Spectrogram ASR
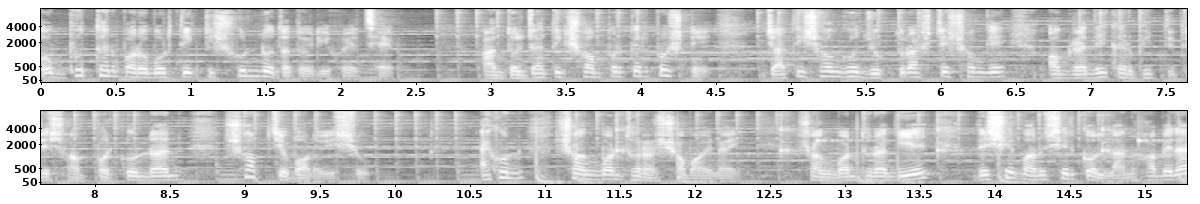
অভ্যুত্থান পরবর্তী একটি শূন্যতা তৈরি হয়েছে। আন্তর্জাতিক সম্পর্কের প্রশ্নে জাতিসংঘ যুক্তরাষ্ট্রের সঙ্গে অগ্রাধিকার ভিত্তিতে সম্পর্ক উন্নয়ন সবচেয়ে বড় ইস্যু। এখন সংবর্ধনার সময় নয়। সংবর্ধনা দিয়ে দেশের মানুষের কল্যাণ হবে না।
